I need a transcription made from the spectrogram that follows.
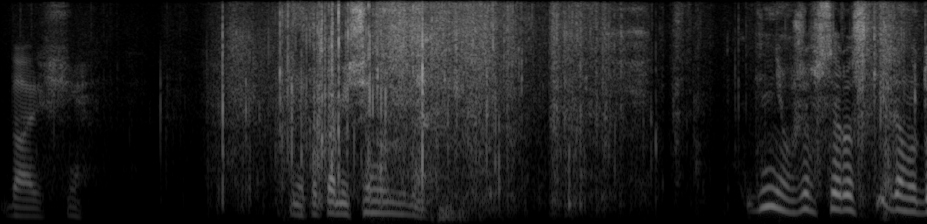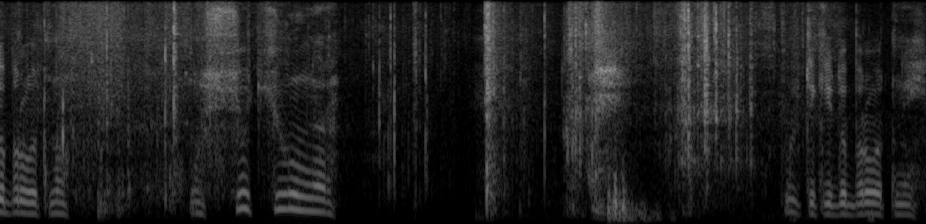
далі. Ні, поки ще не їде. Ні, вже все розкидано добротно. Ось тюнер. Пульт такий добротний.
